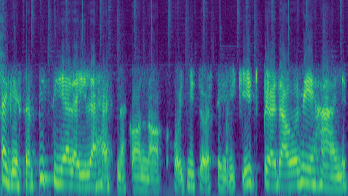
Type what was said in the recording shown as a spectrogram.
egészen pici jelei lehetnek annak, hogy mi történik itt. Például néhány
